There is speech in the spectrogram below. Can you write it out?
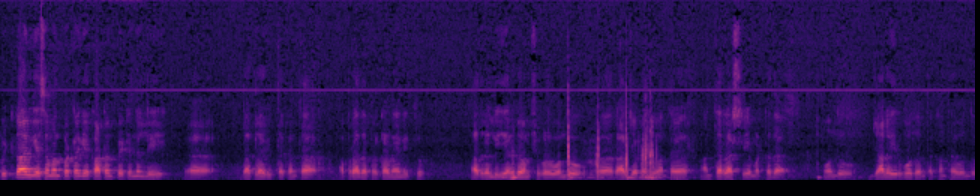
ಬಿಟ್ಕಾಯಿನ್ಗೆ ಸಂಬಂಧಪಟ್ಟಾಗೆ ಕಾಟನ್ಪೇಟೆಯಲ್ಲಿ ದಾಖಲಾಗಿರ್ತಕ್ಕಂಥ ಅಪರಾಧ ಪ್ರಕರಣ ಏನಿತ್ತು, ಅದರಲ್ಲಿ ಎರಡು ಅಂಶಗಳು, ಒಂದು ರಾಜ್ಯ ಮತ್ತು ಅಂತ ಅಂತಾರಾಷ್ಟ್ರೀಯ ಮಟ್ಟದ ಒಂದು ಜಾಲ ಇರ್ಬೋದು ಅಂತಕ್ಕಂಥ ಒಂದು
